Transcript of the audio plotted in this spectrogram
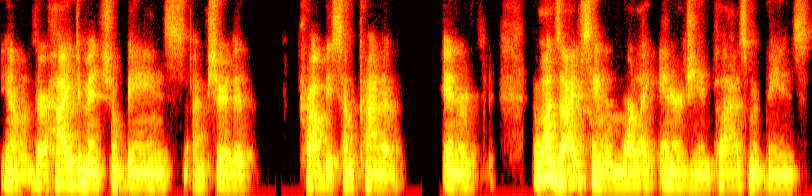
You know, they're high dimensional beings. I'm sure they're probably some kind of inner. The ones I've seen were more like energy and plasma beings.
